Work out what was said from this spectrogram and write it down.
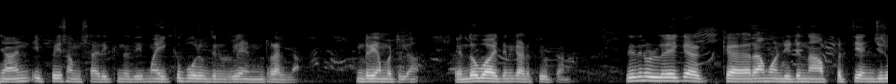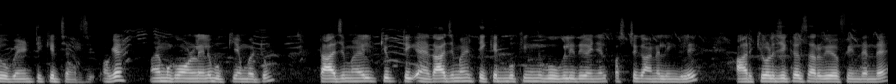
ഞാൻ ഇപ്പോൾ ഈ സംസാരിക്കുന്നത് മൈക്ക് പോലും ഇതിനുള്ളിൽ എന്റർ അല്ല. എന്റർ ചെയ്യാൻ പറ്റില്ല. എന്തോ ഭാഗ്യത്തിന് കടത്തി വിട്ടാണ്. ഇത് ഇതിനുള്ളിലേക്ക് കയറാൻ വേണ്ടിയിട്ട് നാൽപ്പത്തി അഞ്ച് രൂപയാണ് ടിക്കറ്റ് ചാർജ് ഓക്കെ നമുക്ക് ഓൺലൈനിൽ ബുക്ക് ചെയ്യാൻ പറ്റും. താജ്മഹൽ താജ്മഹൽ ടിക്കറ്റ് ബുക്കിംഗ് എന്ന് ഗൂഗിൾ ചെയ്ത് കഴിഞ്ഞാൽ ഫസ്റ്റ് കാണുന്ന ലിങ്കിൽ ആർക്കിയോളജിക്കൽ സർവേ ഓഫ് ഇന്ത്യന്റെ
